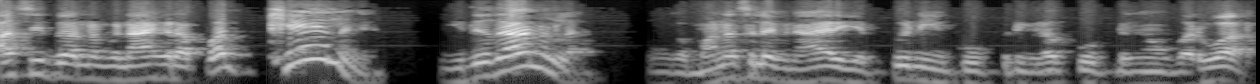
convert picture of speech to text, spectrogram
ஆசி விநாயகரப்பா விநாயகர் அப்பா கேளுங்க. இதுதான் இல்ல. உங்க மனசுல விநாயகர் எப்படி நீங்க கூப்பிடுறீங்களோ கூப்பிடுங்க வருவார்.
